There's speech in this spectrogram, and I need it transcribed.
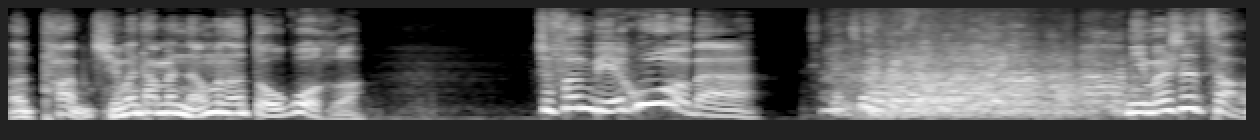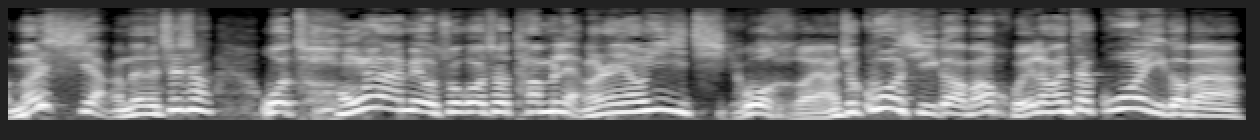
呃，他请问他们能不能都过河？就分别过呗。你们是怎么想的呢？这是我从来没有说过说他们两个人要一起过河呀，就过去一个，完回来完再过一个呗。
